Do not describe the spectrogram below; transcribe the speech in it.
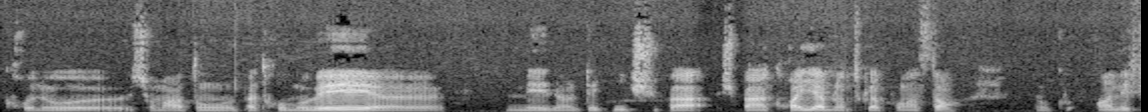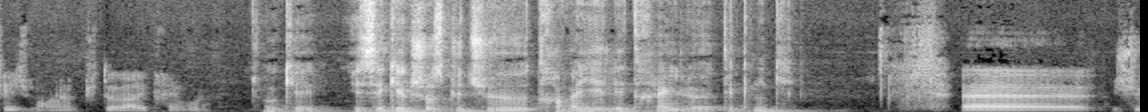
chrono sur marathon pas trop mauvais, mais dans le technique, je suis pas, je suis pas incroyable en tout cas pour l'instant. Donc, en effet, je m'oriente plutôt vers les trails roulants. Ok. Et c'est quelque chose que tu veux travailler, les trails techniques? Euh, Je,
